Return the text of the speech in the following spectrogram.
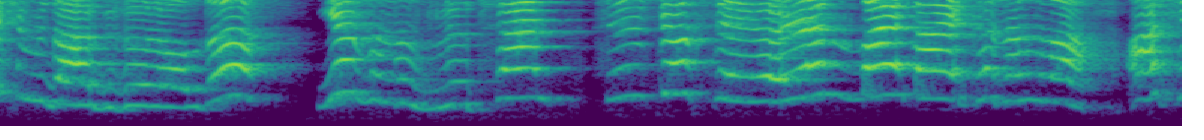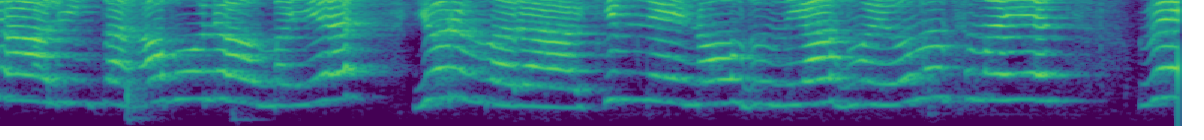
üç mü daha güzel oldu? Yazınız lütfen. Sizi çok seviyorum. Bay bay kanalıma aşağı linkten abone olmayı, yorumlara kimlerin olduğunu yazmayı unutmayın. Ve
